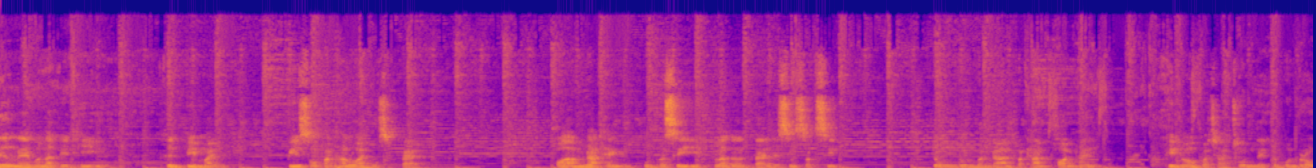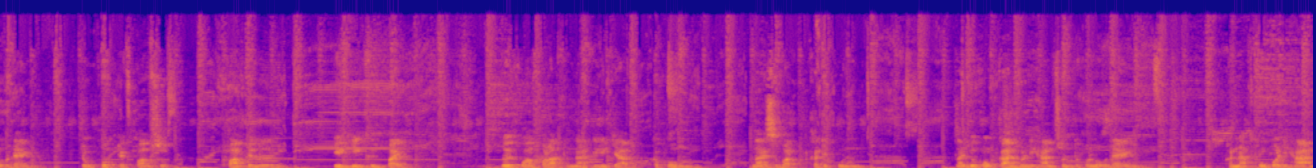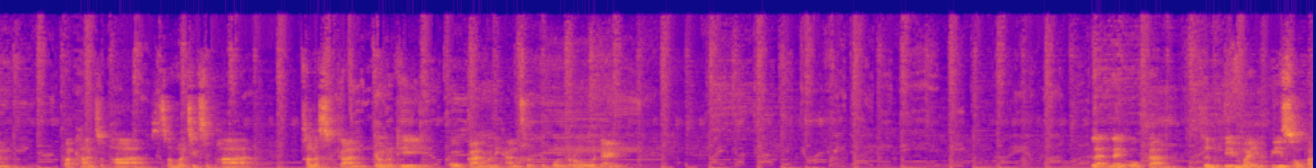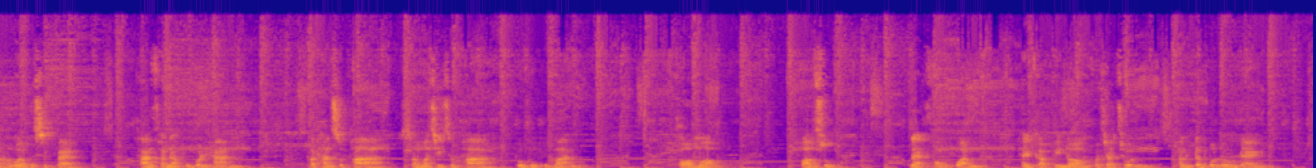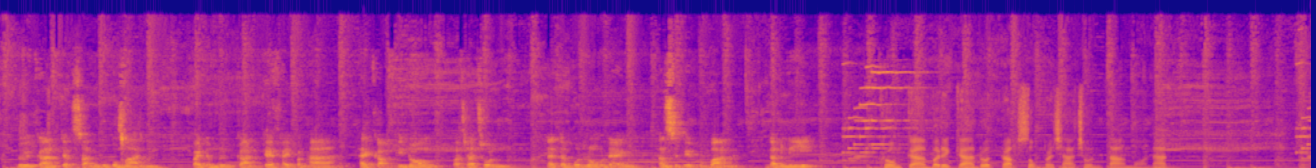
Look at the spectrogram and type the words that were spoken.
เนื่องในวันราชพิธีขึ้นปีใหม่ ปี 2568 ขออำนาจแห่งคุณพระศรีรัตนตรัยและสิ่งศักดิ์สิทธิ์ จงดลบันดาลประทานพรให้ พี่น้องประชาชนในตำบลร้องแดง จงพบแต่ความสุข ความเจริญยิ่งยิ่งขึ้นไป ด้วยความปรารถนาดีจากกระผม นายสวัสดิ์คติคุณนายกองค์การบริหารส่วนตำบลโลกแดง คณะผู้บริหาร ประธานสภา สมาชิกสภา ข้าราชการเจ้าหน้าที่องค์การบริหารส่วนตำบลร้องวัวแดง และในโอกาสขึ้นปีใหม่ปี 2568 ทางคณะผู้บริหาร ประธานสภา สมาชิกสภาทุกทุกๆหมู่บ้าน ขอมอบความสุขและของขวัญให้กับพี่น้องประชาชนทั้งตำบลโลกแดง โดยการจัดสรรงบประมาณไปดำเนินการแก้ไขปัญหาให้กับพี่น้องประชาชน ในตำบลโลกแดงทั้ง 11หมู่บ้าน ดังนี้ โครงการบริการรถรับส่งประชาชนตามหมอนัด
